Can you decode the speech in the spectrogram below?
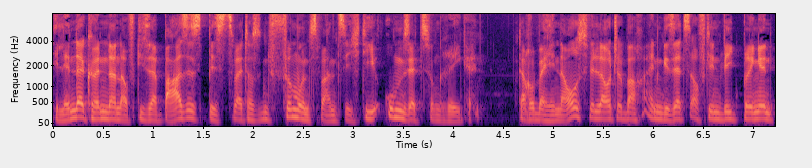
Die Länder können dann auf dieser Basis bis 2025 die Umsetzung regeln. Darüber hinaus will Lauterbach ein Gesetz auf den Weg bringen,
